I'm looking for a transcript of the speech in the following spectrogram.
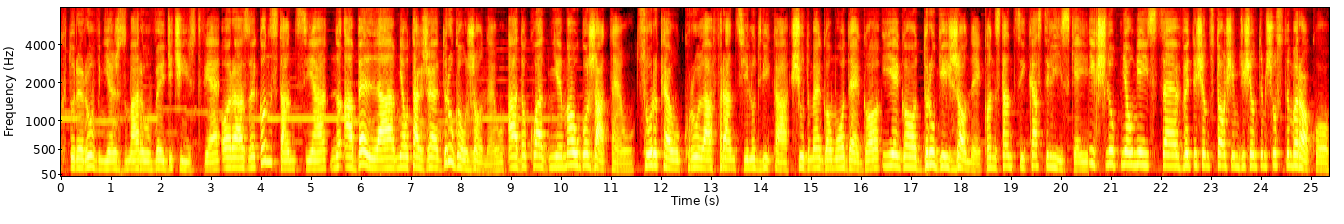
który również zmarł w dzieciństwie oraz Konstancja. No a Bella miał także drugą żonę, a dokładnie Małgorzatę, córkę króla Francji Ludwika VII Młodego i jego drugiej żony, Konstancji Kastylijskiej. Ich ślub miał miejsce w 1186 roku.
